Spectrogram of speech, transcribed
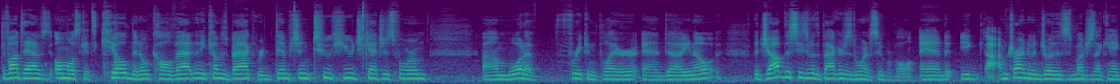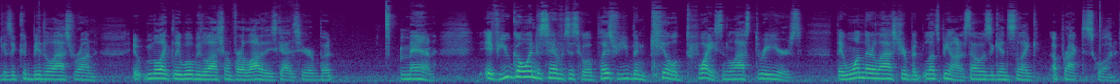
Davante Adams almost gets killed, and they don't call that. And then he comes back, redemption, two huge catches for him. Um, what a freaking player! And uh, you know, the job this season for the Packers is to win a Super Bowl, and you, I'm trying to enjoy this as much as I can because it could be the last run. It likely will be the last run for a lot of these guys here, but man, if you go into San Francisco, a place where you've been killed twice in the last three years, they won there last year, but let's be honest, that was against like a practice squad,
